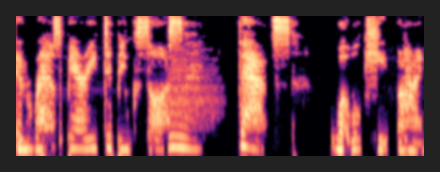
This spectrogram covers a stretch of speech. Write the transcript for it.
and raspberry dipping sauce. Mm. That's what we'll keep behind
